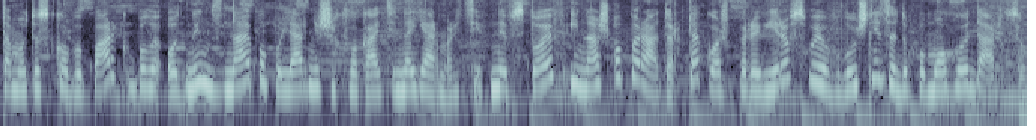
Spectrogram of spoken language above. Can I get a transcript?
та мотузковий парк були одним з найпопулярніших локацій на ярмарці. Не встояв і наш оператор. Також перевірив свою влучність за допомогою дартсу.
